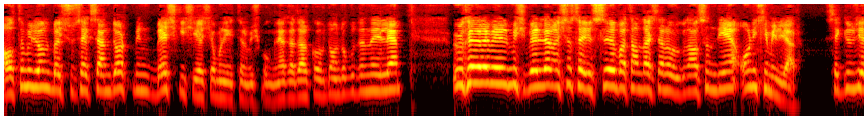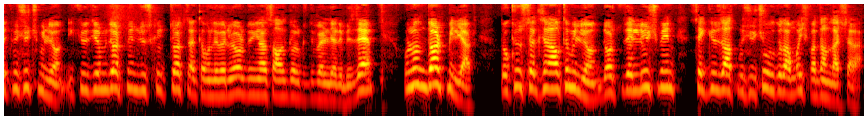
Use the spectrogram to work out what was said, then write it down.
6 milyon 584 bin 5 kişi yaşamını yitirmiş bugüne kadar Covid-19 nedeniyle. Ülkelere verilmiş verilen aşı sayısı vatandaşlara uygulasın diye 12 milyar 873 milyon 224 bin 144 rakamını veriyor Dünya Sağlık Örgütü verileri bize. Bunun 4 milyar 986 milyon 453 bin 863'ü uygulanmış vatandaşlara.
